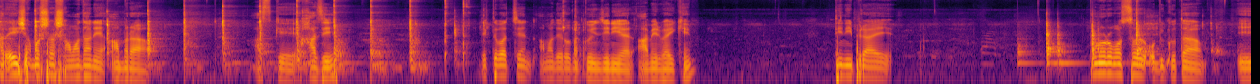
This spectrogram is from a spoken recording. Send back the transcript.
আর এই সমস্যার সমাধানে আমরা আজকে হাজির। দেখতে পাচ্ছেন আমাদের অভিজ্ঞ ইঞ্জিনিয়ার আমির ভাইকে। তিনি প্রায় পনেরো বছর অভিজ্ঞতা এই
